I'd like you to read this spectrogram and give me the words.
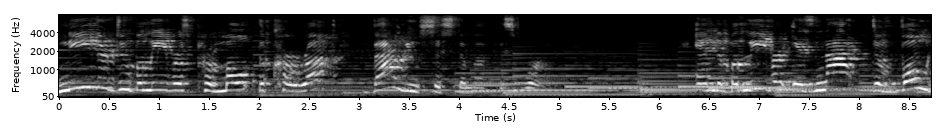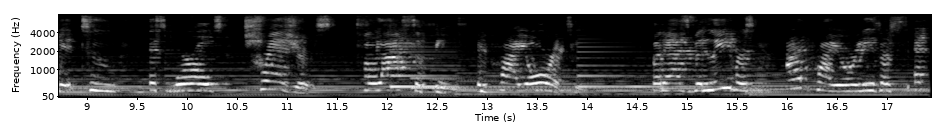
Neither do believers promote the corrupt value system of this world. And the believer is not devoted to this world's treasures, philosophies, and priorities. But as believers, our priorities are set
